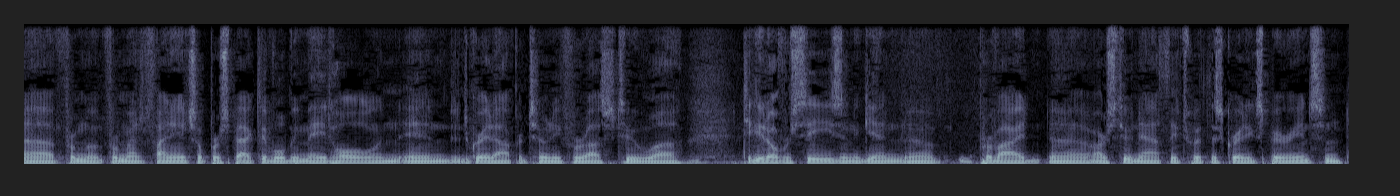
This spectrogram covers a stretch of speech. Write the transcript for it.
Uh, from a, from a financial perspective, we'll be made whole, and, and a great opportunity for us to uh, to get overseas and again uh, provide uh, our student athletes with this great experience and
